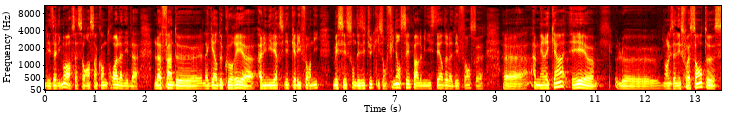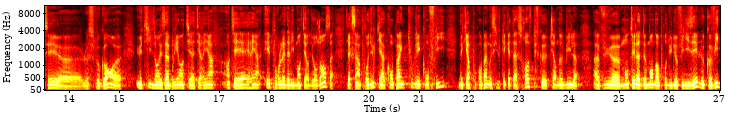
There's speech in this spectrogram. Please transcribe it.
les aliments. Alors, ça sort en 53, l'année de la, fin de la guerre de Corée à l'Université de Californie, mais ce sont des études qui sont financées par le ministère de la Défense américain. Et dans les années 60, c'est euh, le slogan euh, utile dans les abris anti-aériens anti et pour l'aide alimentaire d'urgence. C'est-à-dire que c'est un produit qui accompagne tous les conflits, mais qui accompagne aussi toutes les catastrophes, puisque Tchernobyl a vu euh, monter la demande en produits lyophilisés, le Covid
